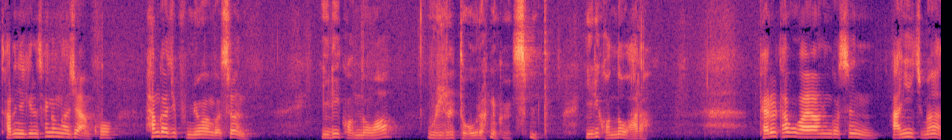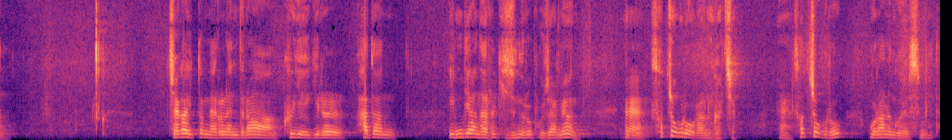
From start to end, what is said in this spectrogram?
다른 얘기는 생각나지 않고 한 가지 분명한 것은 이리 건너와 우리를 도우라는 거였습니다. 이리 건너와라. 배를 타고 가야 하는 것은 아니지만 제가 있던 메릴랜드나 그 얘기를 하던 인디아나를 기준으로 보자면 네, 서쪽으로 오라는 거죠. 네, 서쪽으로 오라는 거였습니다.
